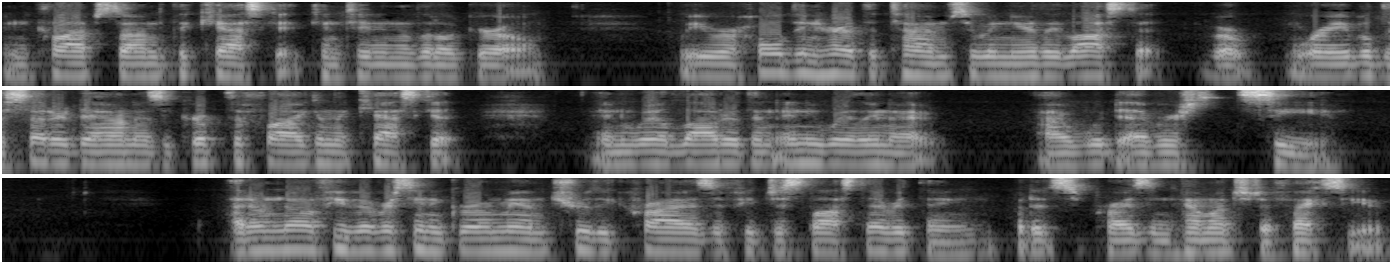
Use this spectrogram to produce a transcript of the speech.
and collapsed onto the casket containing the little girl. We were holding her at the time, so we nearly lost it, but were able to set her down as he gripped the flag in the casket and wailed louder than any wailing I, I would ever see. I don't know if you've ever seen a grown man truly cry as if he'd just lost everything, but it's surprising how much it affects you.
